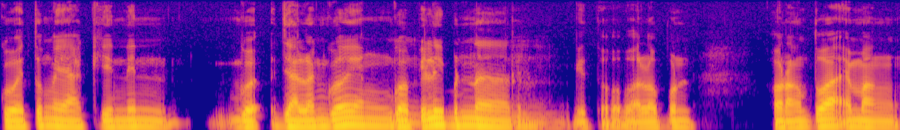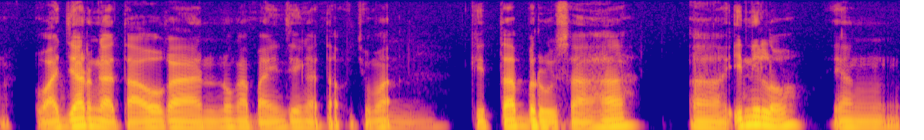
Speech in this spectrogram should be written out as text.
gue tuh ngeyakinin gua, jalan gue yang gue Hmm. pilih bener Hmm. gitu. Walaupun orang tua emang wajar nggak tahu kan, lu ngapain sih nggak tahu. Cuma Hmm. Kita berusaha eh, ini loh yang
